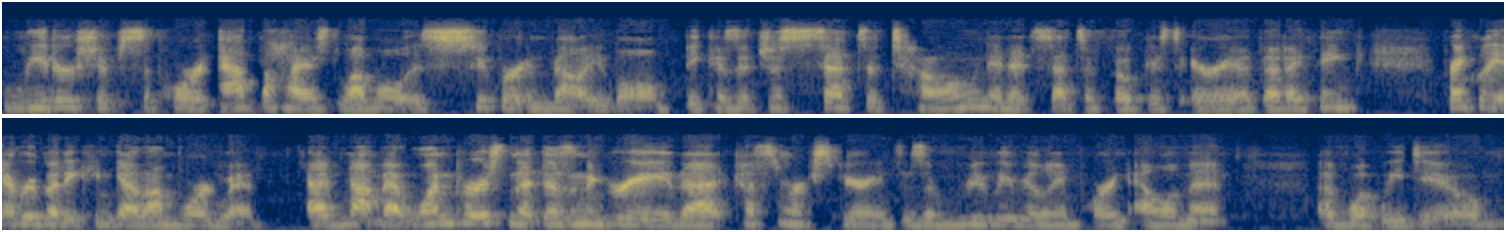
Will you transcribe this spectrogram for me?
leadership support at the highest level is super invaluable because it just sets a tone and it sets a focus area that I think, frankly, everybody can get on board with. I've not met one person that doesn't agree that customer experience is a really, really important element of what we do.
